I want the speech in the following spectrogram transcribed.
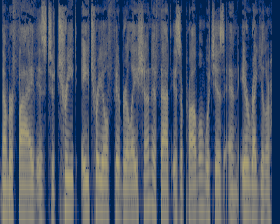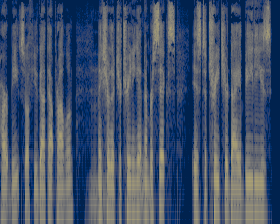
Number five is to treat atrial fibrillation if that is a problem, which is an irregular heartbeat. So if you've got that problem, make sure that you're treating it. Number six is to treat your diabetes.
